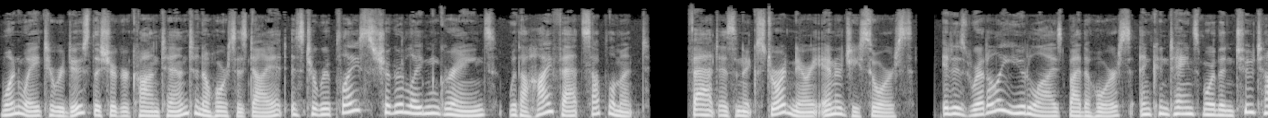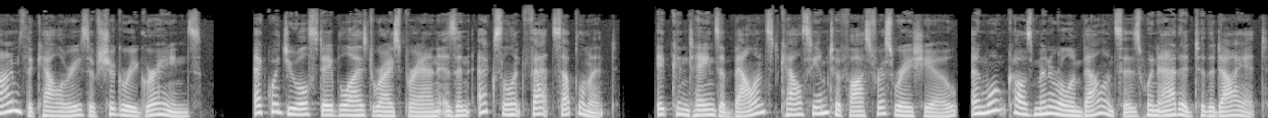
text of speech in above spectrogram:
One way to reduce the sugar content in a horse's diet is to replace sugar laden grains with a high fat supplement. Fat is an extraordinary energy source. It is readily utilized by the horse and contains more than two times the calories of sugary grains. Equijoule Stabilized Rice Bran is an excellent fat supplement. It contains a balanced calcium to phosphorus ratio and won't cause mineral imbalances when added to the diet.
